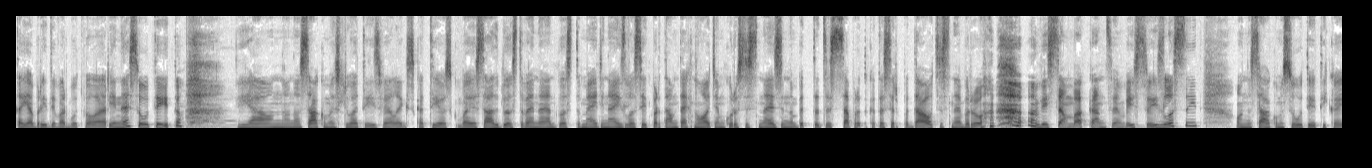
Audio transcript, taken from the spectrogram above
tajā brīdī varbūt vēl arī nesūtītu. Jā, un no, no sākuma es ļoti izvēlīgi skatījos, vai es atbilstu vai neatbilstu. Mēģināju izlasīt par tām tehnoloģijām, kuras es nezinu, bet tad es sapratu, ka tas ir par daudz. Es nevaru visam vakancēm visu izlasīt. Un no sākuma sūtīju tikai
